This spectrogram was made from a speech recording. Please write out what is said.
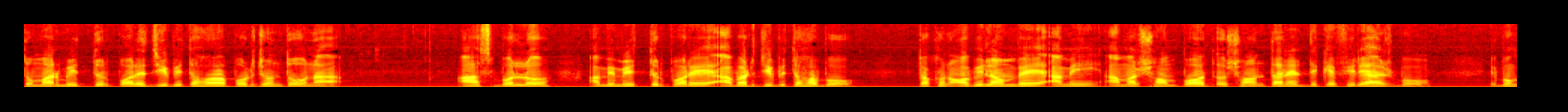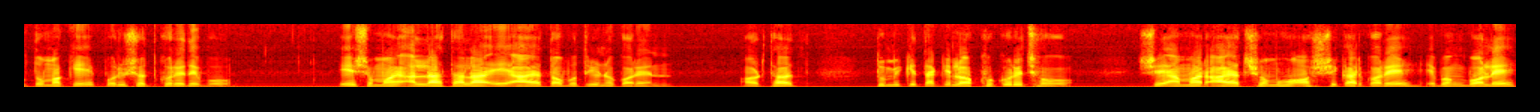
তোমার মৃত্যুর পরে জীবিত হওয়া পর্যন্তও না। আস বলল, আমি মৃত্যুর পরে আবার জীবিত হব? তখন অবিলম্বে আমি আমার সম্পদ ও সন্তানের দিকে ফিরে আসব। এবং তোমাকে পরিশোধ করে দেব। এ সময় আল্লাহ তালা এই আয়াত অবতীর্ণ করেন। অর্থাৎ, তুমি কি তাকে লক্ষ্য করেছ? সে আমার আয়াতসমূহ অস্বীকার করে এবং বলে,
